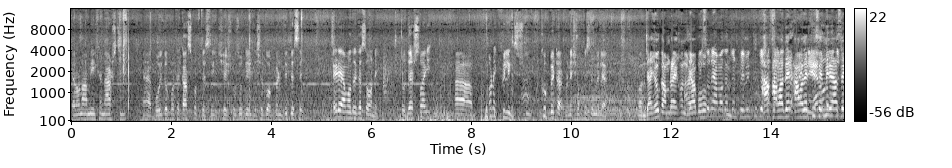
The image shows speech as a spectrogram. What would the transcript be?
কেননা আমি এখানে আসছি হ্যাঁ বৈধ পথে কাজ করতেছি সেই সুযোগ এই দেশের গভর্নমেন্ট দিতেছে। এটাই আমাদের কাছে অনেক। তো দ্যাটস ওয়াই অনেক ফিলিংস খুব বেটার মানে সব কিছু মিলে যাই হোক আমরা এখন যাব। আ- আমাদের আমাদের পিছে মিলে আছে।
